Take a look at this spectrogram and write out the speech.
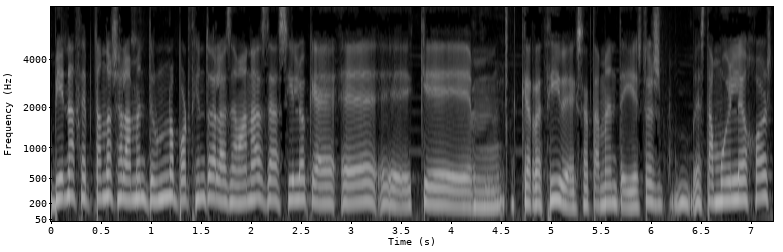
viene aceptando solamente un 1% de las demandas de asilo que, eh, eh, que, mm, que recibe, exactamente. Y esto es, está muy lejos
